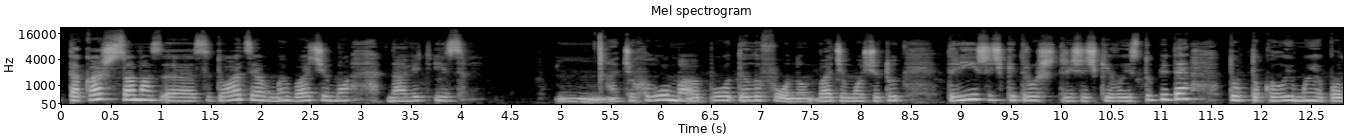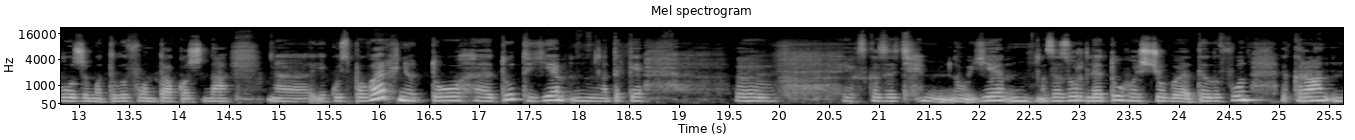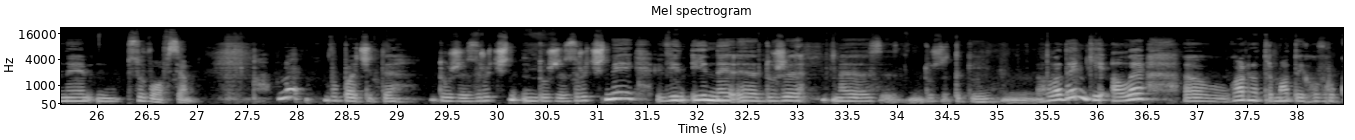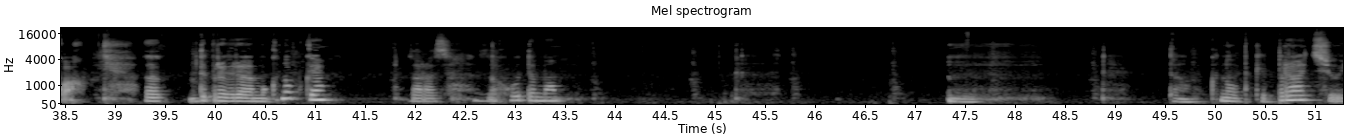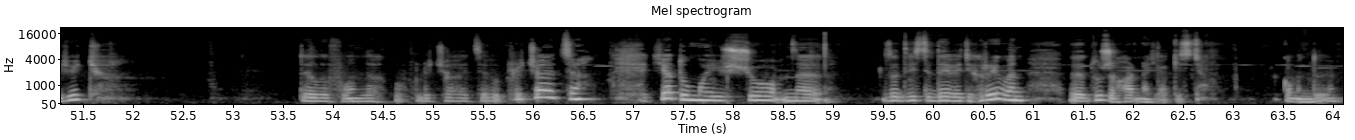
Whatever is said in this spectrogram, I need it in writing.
Така ж сама е, ситуація ми бачимо навіть із чохлом е, по телефону. Бачимо, що тут трішечки, трош, трішечки виступ іде. Тобто, коли ми положимо телефон також на е, якусь поверхню, то е, тут є таке. Як сказати, ну, є зазор для того, щоб телефон, екран не псувався. Ну, ви бачите, дуже, зруч... дуже зручний, він і не е, дуже, е, дуже такий гладенький, але е, гарно тримати його в руках. Де перевіряємо кнопки. Зараз заходимо. Так, кнопки працюють. Телефон легко включається, виключається. Я думаю, що за 209 гривень е, дуже гарна якість. Рекомендую.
